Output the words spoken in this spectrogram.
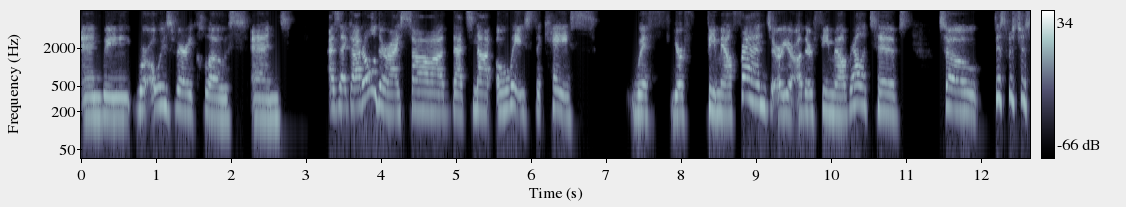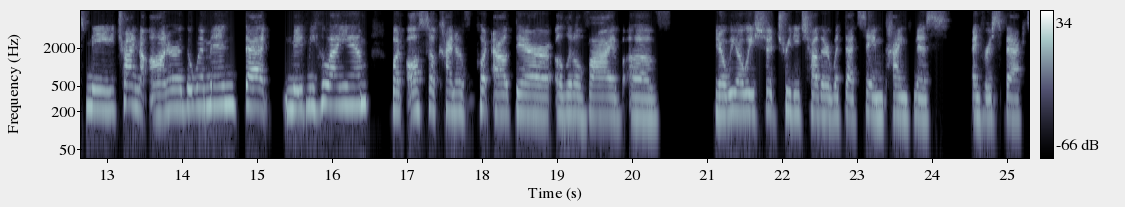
and we were always very close. And as I got older, I saw that's not always the case with your female friends or your other female relatives. So this was just me trying to honor the women that made me who I am, but also kind of put out there a little vibe of, you know, we always should treat each other with that same kindness and respect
